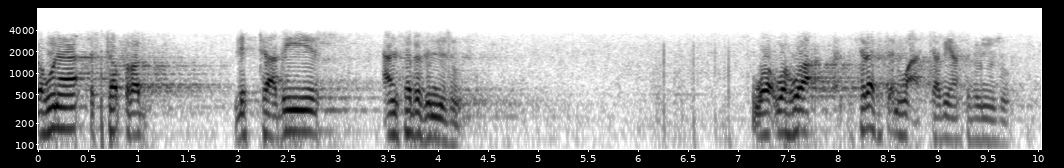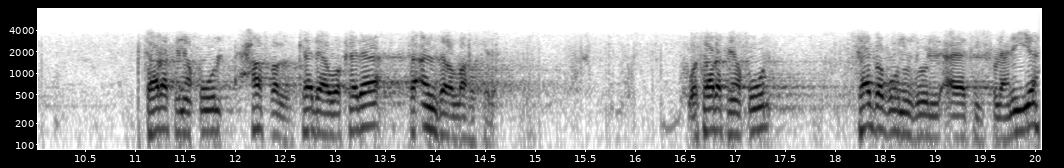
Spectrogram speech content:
فهنا استطرد للتعبير عن سبب النزول. وهو ثلاثة أنواع التعبير عن سبب النزول. تارة يقول حصل كذا وكذا فأنزل الله كذا. وتارة يقول سبب نزول الآية الفلانية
